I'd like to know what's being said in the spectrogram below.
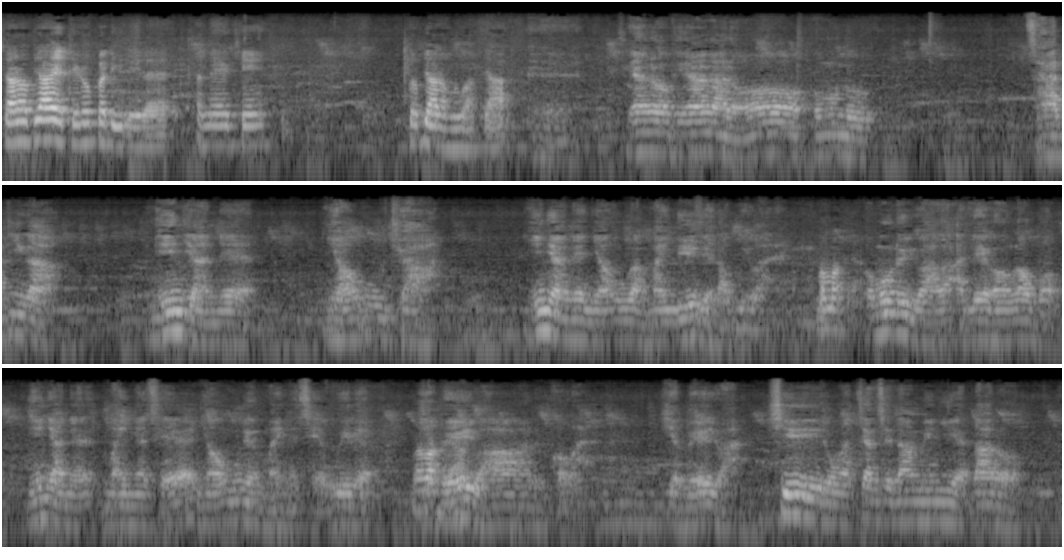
ဆရာတော်ဘုရားရဲ့ဒီလိုပတ္တိလေးလည်းအနေချင်းပြောပြတော်မူပါဗျာဆရာတော်ဘုရားကတော့ဘုံဘုံတို့ဇာတိက မြင်းကြံနဲ့ညောင်ဦးကြားမြင်းကြံနဲ့ညောင်ဦးကမိုင်40လောက်ပြီးပါတယ်မှန်ပါဗျာဘုံဘုံတို့ရွာကအလေကောင်လောက်ပေါ့မြင်းကြံနဲ့မိုင်20ညောင်ဦးနဲ့မိုင်20ဝေးတဲ့ရဘဲရွာလို့ခေါ်ပါတယ်ရဘဲရွာရှေးတုန်းကကျန်စစ်သားမင်းကြီးရဲ့သားတော်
